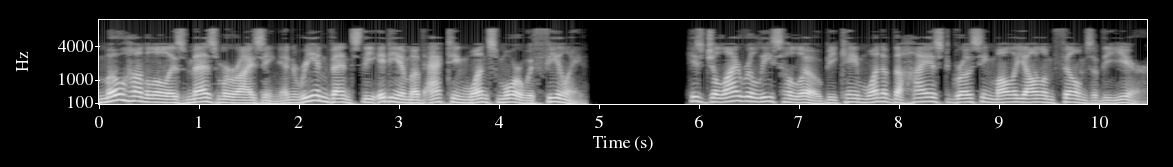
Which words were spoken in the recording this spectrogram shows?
"...Mohanlal is mesmerizing and reinvents the idiom of acting once more with feeling." His July release Hello became one of the highest-grossing Malayalam films of the year.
